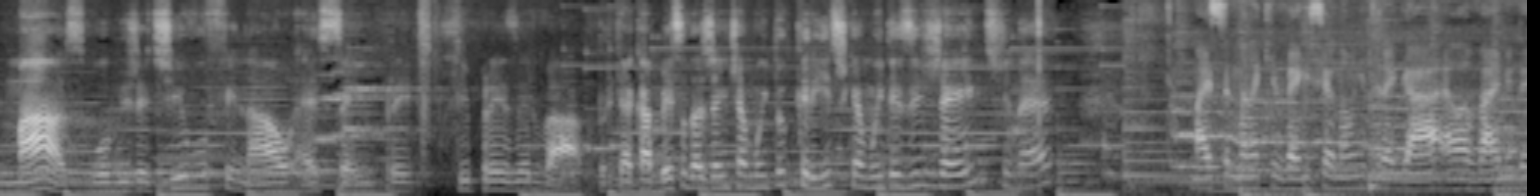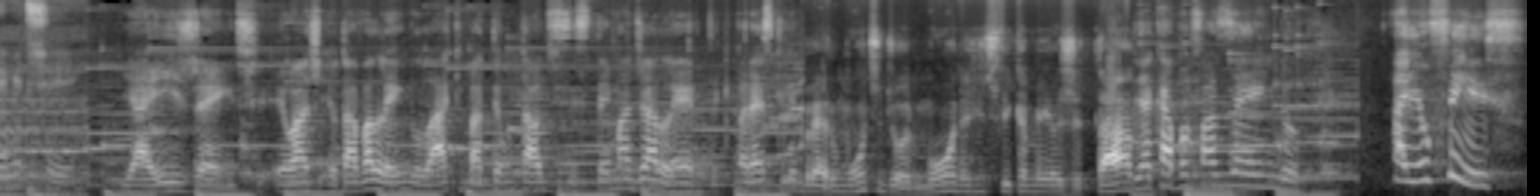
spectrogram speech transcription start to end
Mas o objetivo final é sempre se preservar. Porque a cabeça da gente é muito crítica, é muito exigente, né? Mas semana que vem, se eu não entregar, ela vai me demitir. E aí, gente, eu, acho, eu tava lendo lá que bateu um tal de sistema de alerta, que parece que libera um monte de hormônio, a gente fica meio agitado. e acaba fazendo. Aí eu fiz.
